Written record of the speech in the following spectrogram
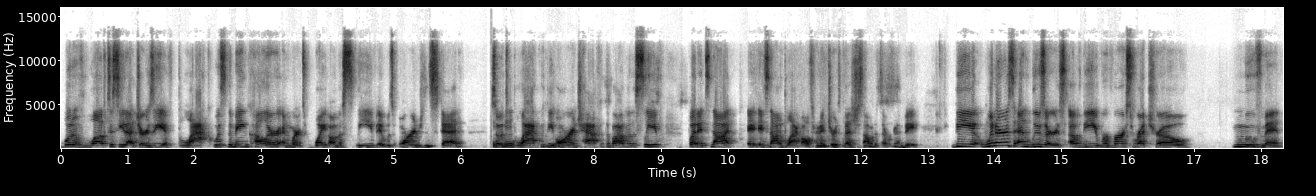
would have loved to see that jersey if black was the main color and where it's white on the sleeve, it was orange instead. So mm-hmm. it's black with the orange half at the bottom of the sleeve, but it's not it's not a black alternate jersey. That's just not what it's ever going to be. The winners and losers of the reverse retro movement.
